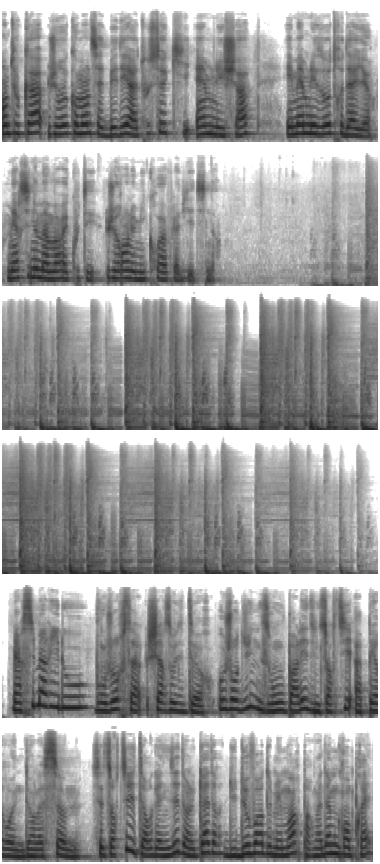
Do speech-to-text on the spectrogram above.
En tout cas, je recommande cette BD à tous ceux qui aiment les chats, et même les autres d'ailleurs. Merci de m'avoir écouté. Je rends le micro à Flavie Merci Marilou. Bonjour chers auditeurs. Aujourd'hui, nous allons vous parler d'une sortie à Péronne, dans la Somme. Cette sortie était organisée dans le cadre du devoir de mémoire par Madame Grandpré,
